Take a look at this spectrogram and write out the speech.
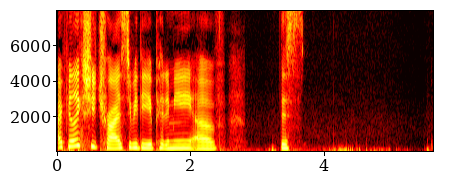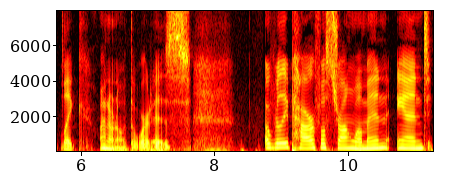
I feel like she tries to be the epitome of this, like, I don't know what the word is a really powerful, strong woman, and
